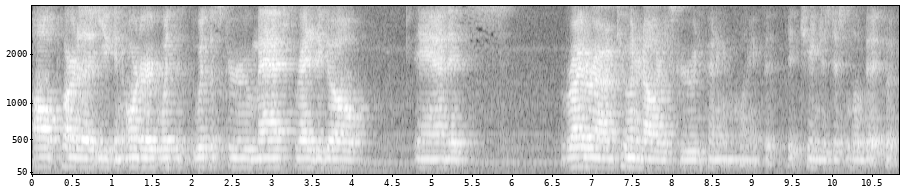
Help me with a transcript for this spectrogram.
all part of it. You can order it with the, with the screw matched, ready to go, and it's right around $200 a screw depending on the length. It, it changes just a little bit, but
